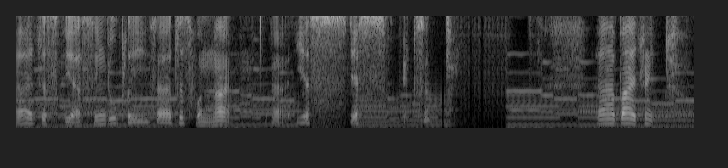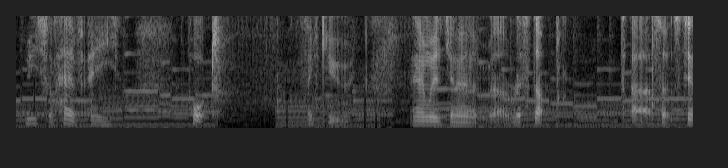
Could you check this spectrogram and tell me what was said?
Uh, just, yeah, single please. Uh, just one night. Uh, yes, yes, exit. Uh, buy a drink. We shall have a port. Thank you. And we're gonna uh, rest up. Uh, so it's 10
